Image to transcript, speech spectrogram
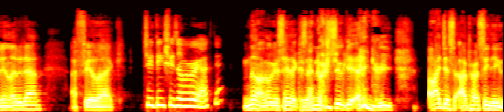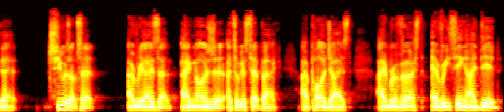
didn't let her down. I feel like Do you think she's overreacting? No, I'm not going to say that because I know she'll get angry. I just, I personally think that she was upset. I realized that. I acknowledged it. I took a step back. I apologized. I reversed everything I did.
